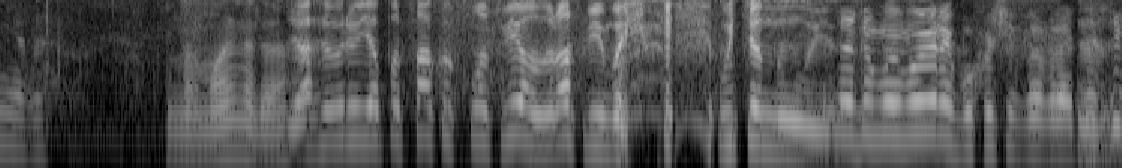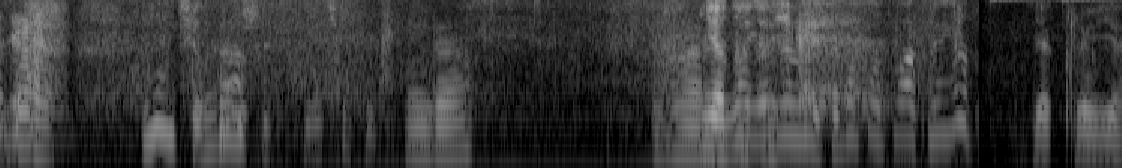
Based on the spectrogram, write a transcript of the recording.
Не, да. Ну, Нормально, да? Я говорю, я подсаку в плотве, он раз мимо утянул ее. Я думаю, мою рыбу хочет забрать. Нафига? Ну ничего, хорошо. Да. Гарна Нет, ну я плотвичка. говорю, когда плотва клюет, Як клює.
